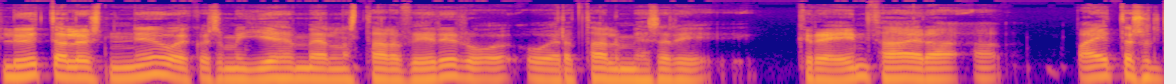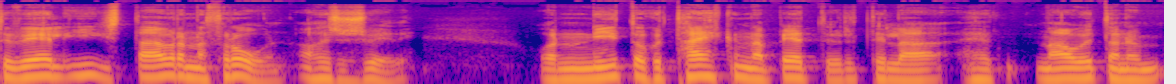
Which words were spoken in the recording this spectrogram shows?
hlutalösninni og eitthvað sem ég hef meðalans talað fyrir og, og er að tala um þessari grein, það er að bæta svolítið vel í stafrana þróun á þessu sviði og nýta okkur tæknina betur til að hef, ná utanum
